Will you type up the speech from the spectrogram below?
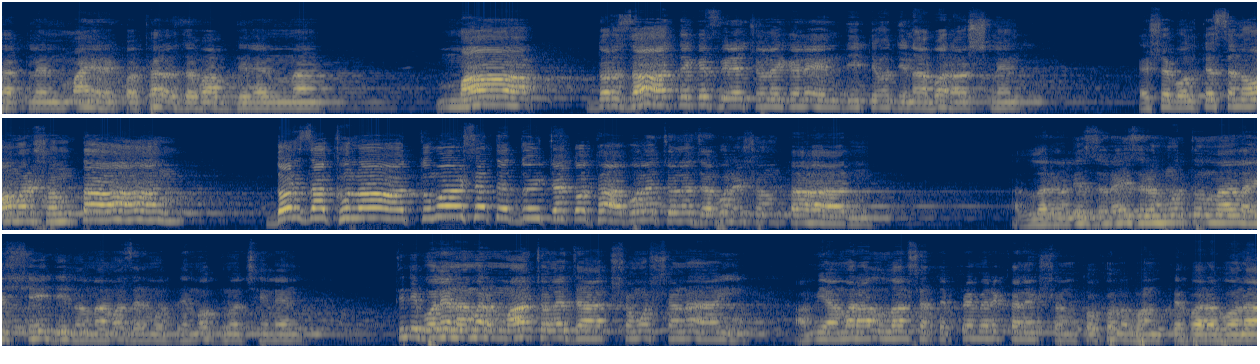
থাকলেন, মায়ের কথার জবাব দিলেন না। মা দরজা থেকে ফিরে চলে গেলেন, দ্বিতীয় দিন আবার আসলেন। এসে বলতেছেন ও আমার সন্তান, দরজা খুলো, তোমার সাথে দুইটা কথা বলে চলে যাব রে সন্তান। আল্লাহর ওলি জুরাইজ রহমতুল্লাহ সেই দিন নামাজের মধ্যে মগ্ন ছিলেন। তিনি বলেন, আমার মা চলে যাক, সমস্যা নাই। আমি আমার আল্লাহর সাথে প্রেমের কানেকশন কখনো ভাঙতে পারব না।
